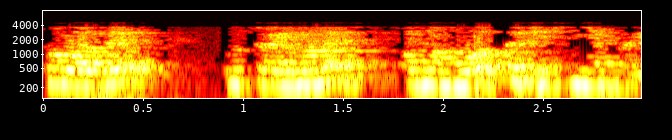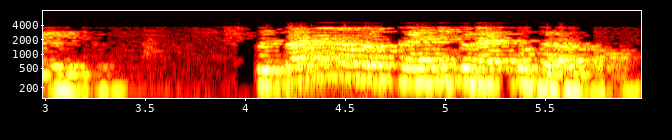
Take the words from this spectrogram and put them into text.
проти, утримали, одноголосно рішення прийнято. Питання номер 3 порядку денного.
